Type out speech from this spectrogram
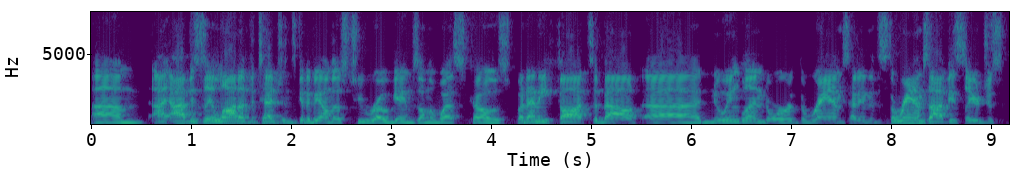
Um, I, obviously, a lot of attention is going to be on those two road games on the West Coast. But any thoughts about uh, New England or the Rams heading to this? The Rams obviously are just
